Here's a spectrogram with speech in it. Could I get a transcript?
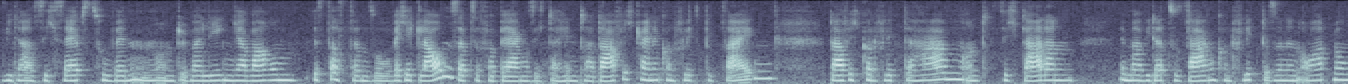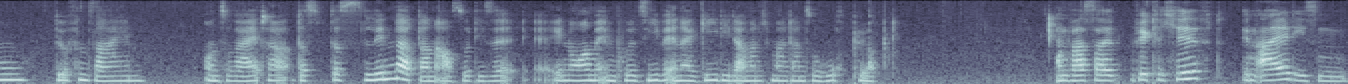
wieder sich selbst zuwenden und überlegen, ja, warum ist das denn so? Welche Glaubenssätze verbergen sich dahinter? Darf ich keine Konflikte zeigen? Darf ich Konflikte haben und sich da dann immer wieder zu sagen, Konflikte sind in Ordnung, dürfen sein und so weiter. Das, das lindert dann auch so diese enorme impulsive Energie, die da manchmal dann so hochploppt. Und was halt wirklich hilft in all diesen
